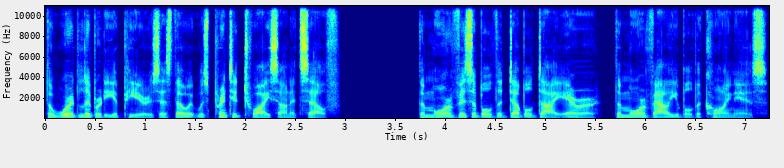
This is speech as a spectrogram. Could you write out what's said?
the word Liberty appears as though it was printed twice on itself. The more visible the double die error, the more valuable the coin is.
